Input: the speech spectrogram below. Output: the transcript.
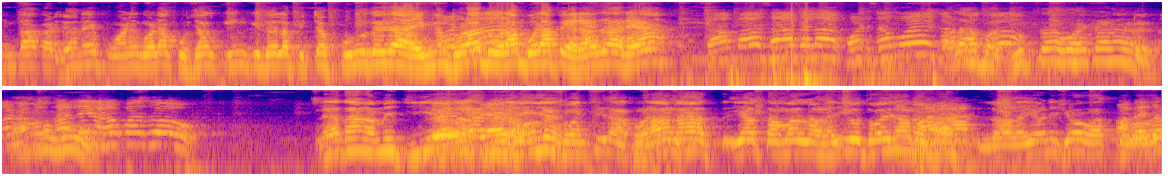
ચિંતા કરજો ને પોણી ગોડા કુશાલ કિંગ કીધું એટલે પિક્ચર પૂરું થઈ જાય. એમને થોડા દોરા બોરા પહેર્યા જા રે. સા બા સા પેલા બધું જ હોય કણ લે તાન અમે જીએ. શાંતિ રાખો. ના ના યાર તમારે લડાઈઓ થોય છે ને શું વાત અમે તો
